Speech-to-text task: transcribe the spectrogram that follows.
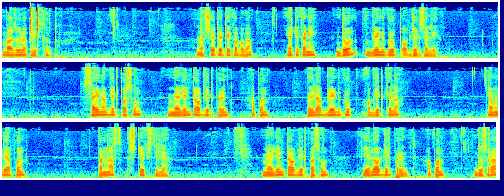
बाजूला क्लिक करतो. लक्षात येते का बघा या ठिकाणी दोन ब्लेंड ग्रुप ऑब्जेक्ट झाले. साईन ऑब्जेक्टपासून मॅजेंटा ऑब्जेक्टपर्यंत आपण पहिला ब्लेंड ग्रुप ऑब्जेक्ट केला. त्यामध्ये आपण पन्नास स्टेप्स दिल्या. मॅजेंटा ऑब्जेक्टपासून येलो ऑब्जेक्टपर्यंत आपण दुसरा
